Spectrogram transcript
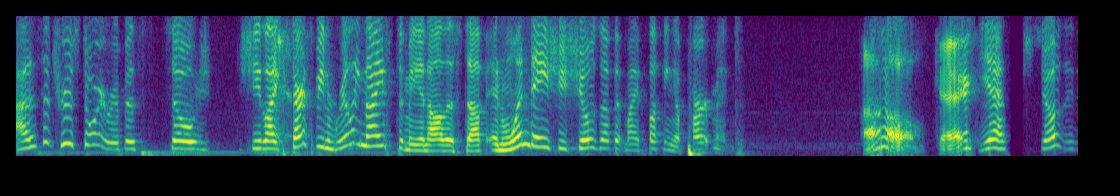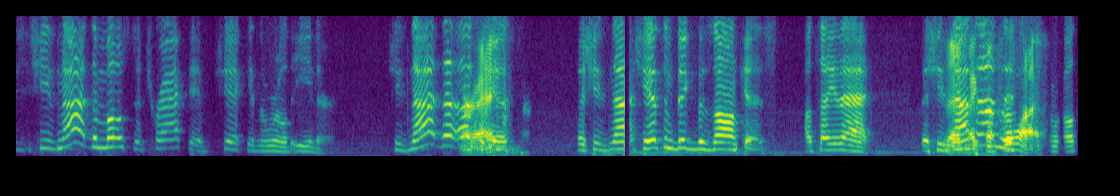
uh, this is a true story, Rufus. So she like starts being really nice to me and all this stuff, and one day she shows up at my fucking apartment. Oh. Okay. Yes, shows she's not the most attractive chick in the world either. She's not the All right. ugliest, but she's not. She has some big bazonkas. I'll tell you that. But she's That not makes the up for a ugliest lot. in the world.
